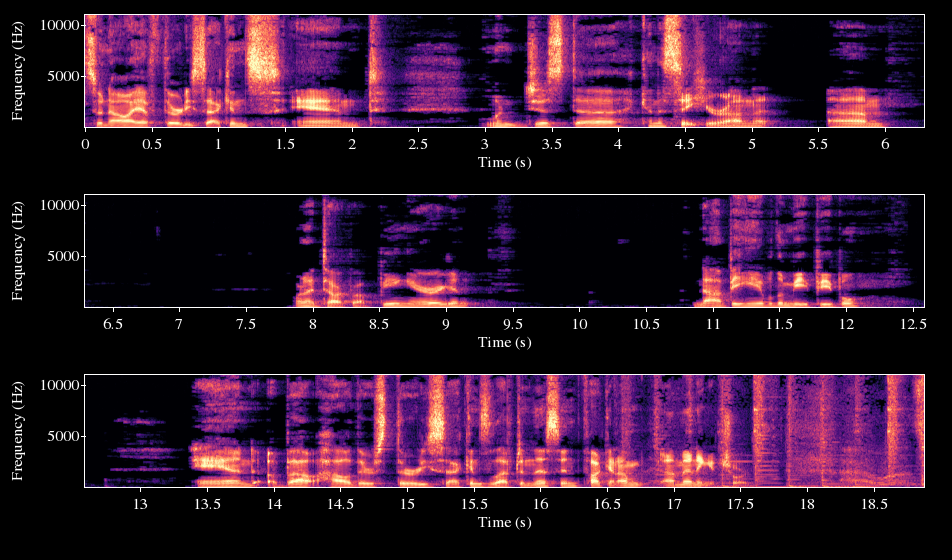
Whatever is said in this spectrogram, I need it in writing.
So now I have 30 seconds and I'm going to just uh, kind of sit here on it. Um, what did I talk about? Being arrogant, not being able to meet people, and about how there's 30 seconds left in this. And fucking, I'm I'm ending it short. I once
